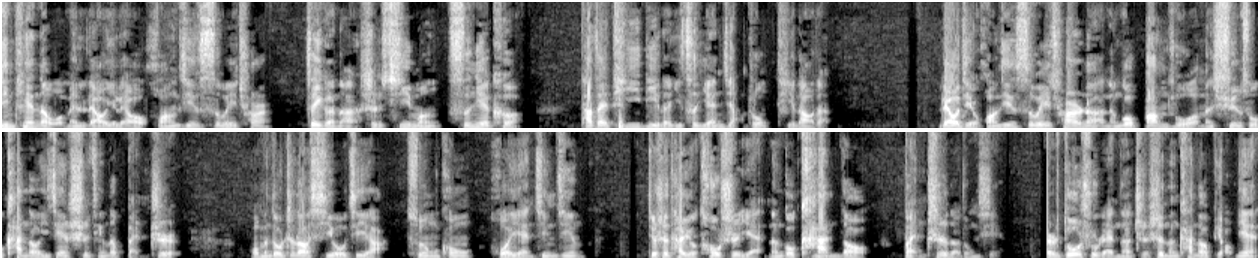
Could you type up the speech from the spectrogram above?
今天呢，我们聊一聊黄金思维圈。这个呢是西蒙斯涅克他在 TED 的一次演讲中提到的。了解黄金思维圈呢，能够帮助我们迅速看到一件事情的本质。我们都知道《西游记》啊，孙悟空火眼金睛，就是他有透视眼，能够看到本质的东西。而多数人呢，只是能看到表面。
